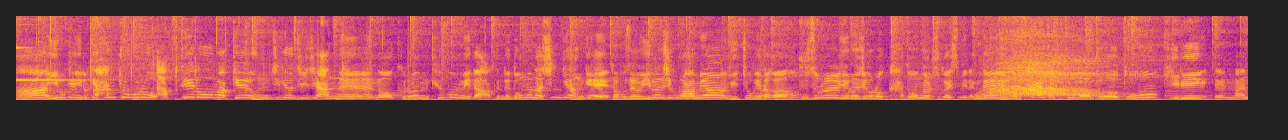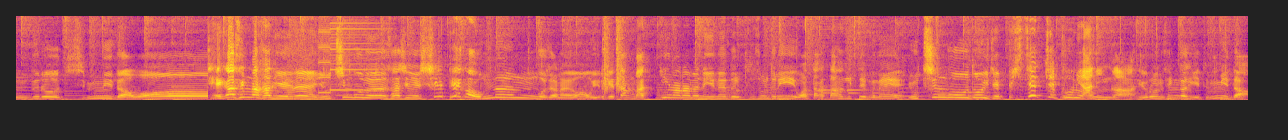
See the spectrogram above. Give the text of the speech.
아 이렇게 이렇게 한쪽으로 앞뒤로밖에 움직여지지 않는 어, 그런 큐브입니다. 근데 너무나 신기한 게 자 보세요. 이런 식으로 하면 위쪽에다가 구슬을 이런 식으로 가둬놓을 수가 있습니다. 근데 이걸 살짝 틀어줘도 길이 만들어집니다. 와. 제가 생각하기에는 이 친구는 사실 실패가 없는 거잖아요. 이렇게 딱 맞기만 하면 얘네들 구슬들이 왔다 갔다 하기 때문에 이 친구도 이제 피젯 제품이 아닌가 이런 생각이 듭니다.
